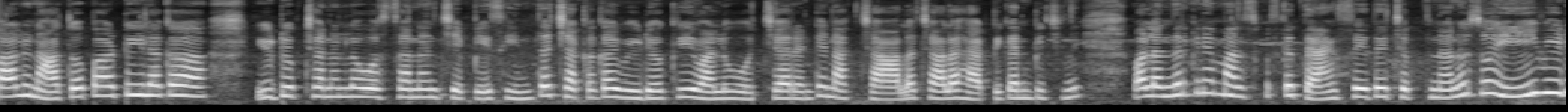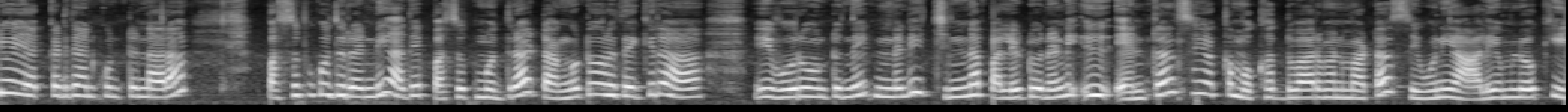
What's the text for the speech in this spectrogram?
వాళ్ళు నాతో పాటు ఇలాగా యూట్యూబ్ ఛానల్లో వస్తానని చెప్పేసి ఇంత చక్కగా వీడియోకి వాళ్ళు వచ్చారంటే నాకు చాలా చాలా హ్యాపీగా అనిపించింది. వాళ్ళందరికీ నేను మనస్ఫూర్తిగా థ్యాంక్స్ అయితే చెప్తున్నాను. సో ఈ వీడియో ఎక్కడిది అనుకుంటున్నారా? పసుపు కుదురండి. అదే పసుపు ముద్ర టంగుటూరు దగ్గర ఈ ఊరు ఉంటుంది. చిన్న పల్లెటూరు అండి ఈ ఎంట్రన్స్ యొక్క ముఖద్వారం అనమాట శివుని ఆలయంలోకి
